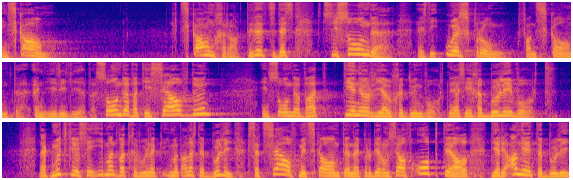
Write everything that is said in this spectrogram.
en skaam. Skaam geraak. Dit is dis die sonde is die oorsprong van skaamte in hierdie lewe. Sonde wat jy self doen en sonde wat teenoor jou gedoen word, nee as jy geboelie word. En ek moet vir jou sê iemand wat gewoonlik iemand anders te boelie, sit self met skaamte en hy probeer homself optel deur die ander te boelie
